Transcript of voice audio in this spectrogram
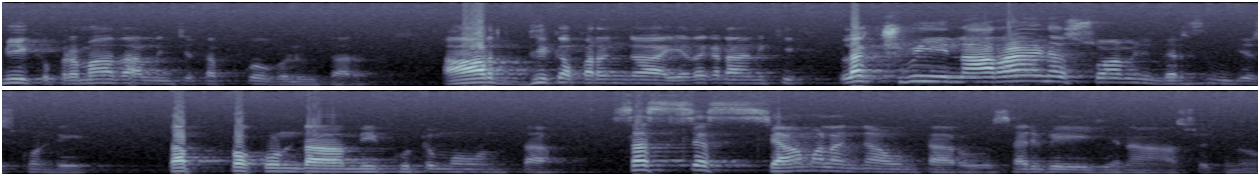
మీకు ప్రమాదాల నుంచి తప్పుకోగలుగుతారు. ఆర్థిక పరంగా ఎదగడానికి లక్ష్మీనారాయణ స్వామిని దర్శనం చేసుకోండి. తప్పకుండా మీ కుటుంబం అంతా సస్యశ్యామలంగా ఉంటారు. సర్వే జన సుఖినో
